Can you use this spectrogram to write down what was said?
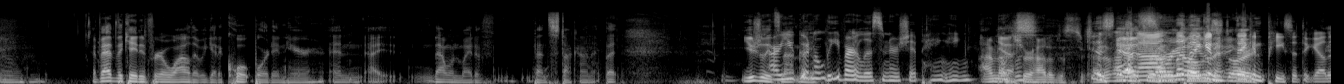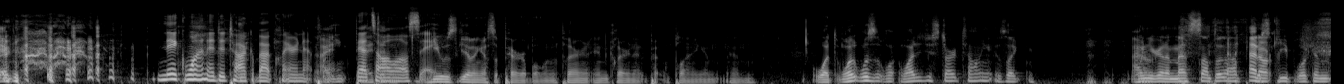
Um, I've advocated for a while that we get a quote board in here, and I that one might have been stuck on it, but usually it's Are not you going to leave our listenership hanging? I'm not Yes. sure how to just. Just Yeah, sure no, to but tell they can they can piece it together. Nick wanted to talk about clarinet playing. I That's all. I'll say. He was giving us a parable in clarinet, in clarinet playing, and, and what what was it? Wh- Why did you start telling it? It was like when you're gonna mess something up, I just don't- keep looking.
